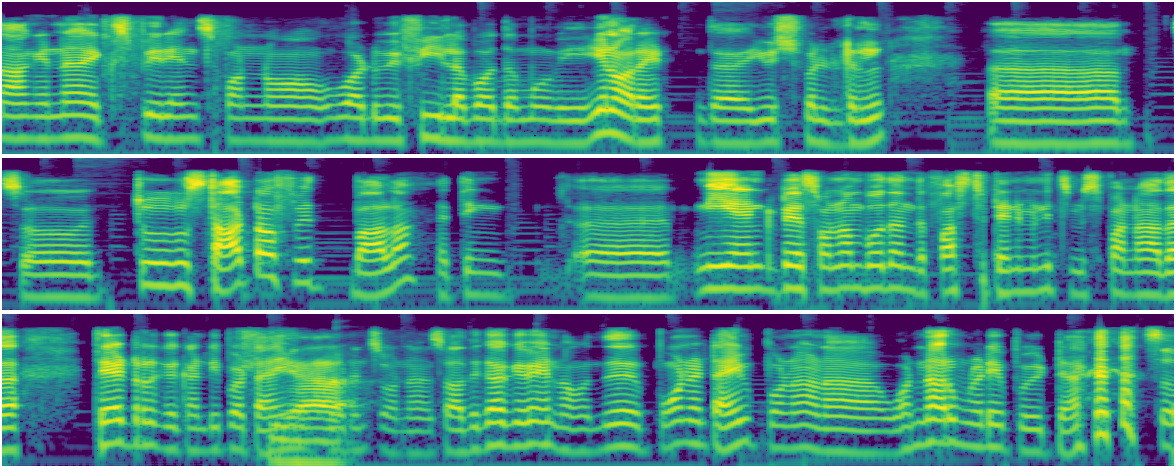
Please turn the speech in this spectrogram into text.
நாங்கள் என்ன எக்ஸ்பீரியன்ஸ் பண்ணோம்? What we feel about the movie you know right the usual drill so to start off with Bala I think நீ என்கிட்ட சொல்லும் போது அந்த ஃபர்ஸ்ட் டென் மினிட்ஸ் மிஸ் பண்ணாத. தேட்டருக்கு கண்டிப்பா டைம் Yeah. போடுன்னு சொன்னேன். ஸோ அதுக்காகவே நான் வந்து போன டைம் போனா நான் ஒன் ஹவர் முன்னாடியே போயிட்டேன். So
